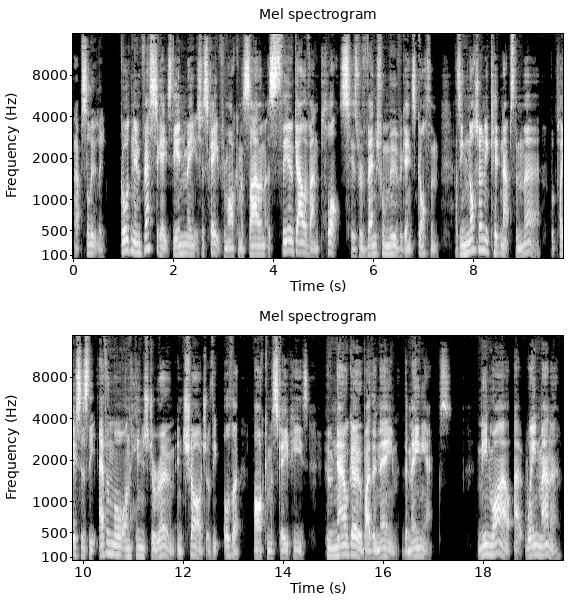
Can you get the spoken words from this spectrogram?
Absolutely. Gordon investigates the inmate's escape from Arkham Asylum as Theo Galavan plots his revengeful move against Gotham, as he not only kidnaps the mayor, but places the ever more unhinged Jerome in charge of the other Arkham escapees, who now go by the name the Maniax. Meanwhile, at Wayne Manor,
